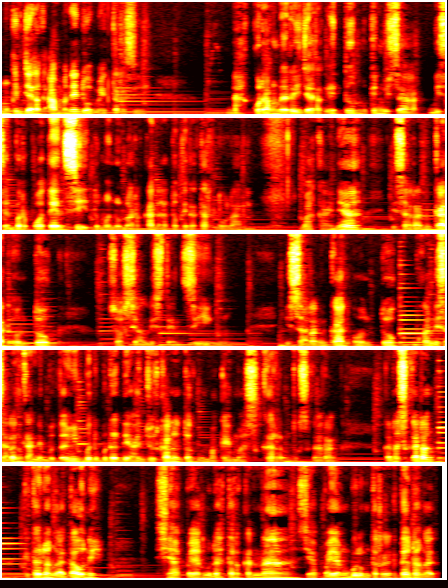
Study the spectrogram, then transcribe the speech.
mungkin jarak amannya 2 meter sih nah kurang dari jarak itu mungkin bisa bisa berpotensi itu menularkan atau kita tertular. Makanya disarankan untuk social distancing. Disarankan untuk bukan disarankan ya tapi benar-benar dianjurkan untuk memakai masker untuk sekarang. Karena sekarang kita udah nggak tahu nih siapa yang udah terkena siapa yang belum terkena kita udah nggak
